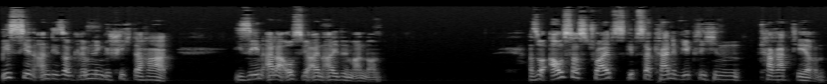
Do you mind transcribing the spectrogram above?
bisschen an dieser Gremlin-Geschichte hakt. Die sehen alle aus wie ein Ei dem anderen. Also außer Stripes gibt's da keine wirklichen Charakteren.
